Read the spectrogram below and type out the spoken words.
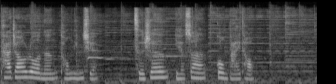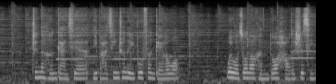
他朝若能同凝雪，此生也算共白头。真的很感谢你把青春的一部分给了我，为我做了很多好的事情，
